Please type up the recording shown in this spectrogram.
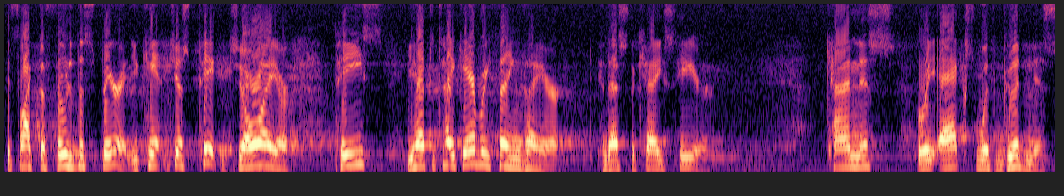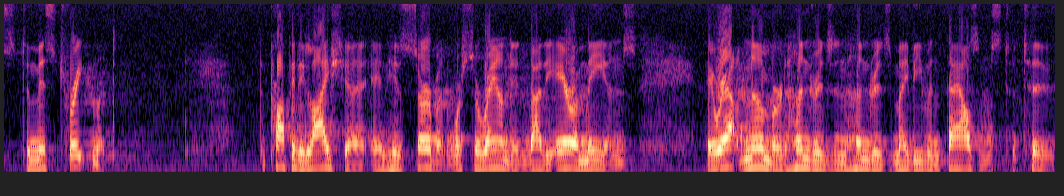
It's like the fruit of the Spirit. You can't just pick joy or peace. You have to take everything there. And that's the case here. Kindness reacts with goodness to mistreatment. The prophet Elisha and his servant were surrounded by the Arameans. They were outnumbered hundreds and hundreds, maybe even thousands to two.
